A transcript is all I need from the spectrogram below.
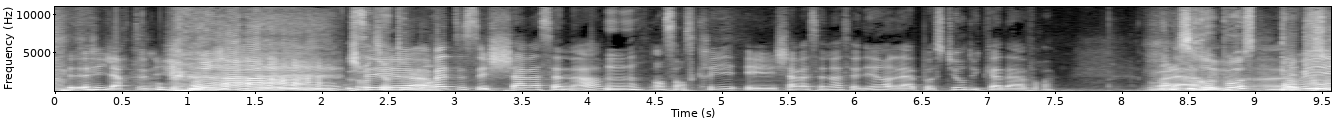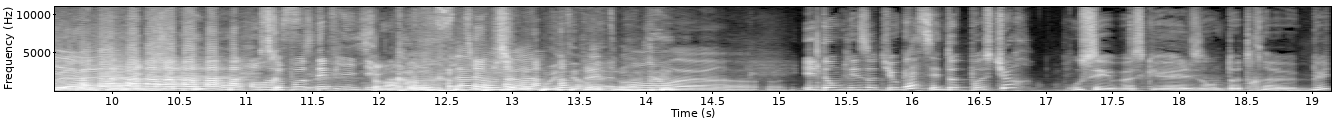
Il a retenu. Je C'est, retiens tout, euh, moi. en fait, c'est Shavasana Mhm. en sanskrit et Shavasana, c'est-à-dire la posture du cadavre. Voilà. On se repose Euh, beaucoup oui, là. voilà. on se repose définitivement. On s'abandonne complètement. euh, Et donc les autres yogas, c'est d'autres postures Ou c'est parce qu'elles ont d'autres euh, buts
